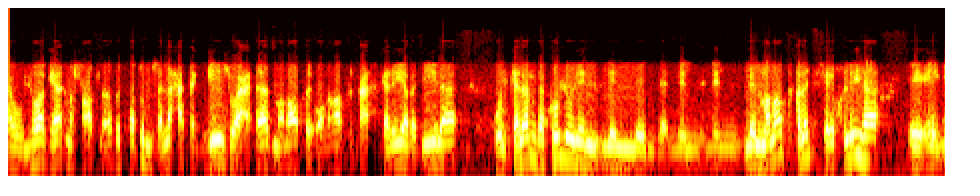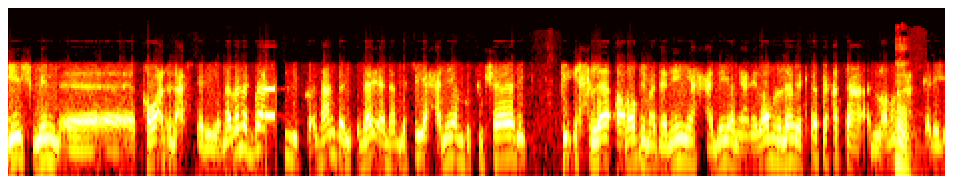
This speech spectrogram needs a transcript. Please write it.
أو اللي هو جهاز مشروعات الاراضي القوات المسلحة تجهيز وإعداد مناطق ومناطق عسكرية بديلة والكلام ده كله. لل... لل... لل... للمناطق التي سيخليها الجيش من آه، آه، قواعد العسكرية، ما بالك بقى الهيئة الهندسية حاليا بتشارك في إخلاء أراضي مدنية حاليا؟ يعني الأمر لا يكتفي حتى الاراضي. العسكرية،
